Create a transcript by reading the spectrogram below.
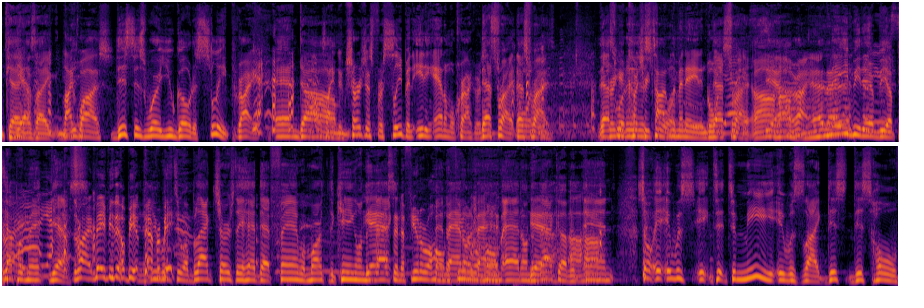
Okay, Yeah. I was like, Likewise. this is where you go to sleep. Right. And I was like, the um, church is for sleeping, eating animal crackers. that's right. That's right. To- That's drinking what it country time for. lemonade and going That's to right. sleep. Yeah, Uh-huh. right. And- Maybe there'll be a Juice. Yeah, peppermint. yeah. Yes. Right. Maybe there'll be a If you went peppermint. to a black church, they had that fan with Martha King on the Yes, back, and the funeral home and the ad on the funeral back. home ad on the Yeah, back of it. uh-huh. And so it, it was it, to, to me, it was like this this whole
